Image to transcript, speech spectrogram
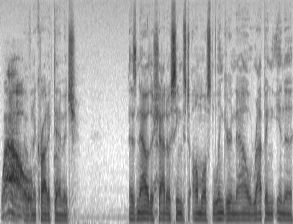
Wow. of Wow. necrotic damage. As now the shadow seems to almost linger now, wrapping in a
